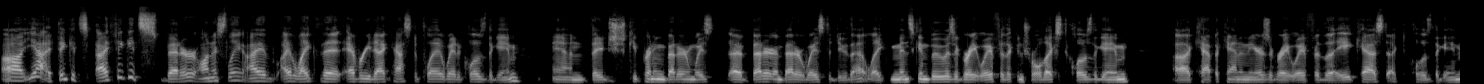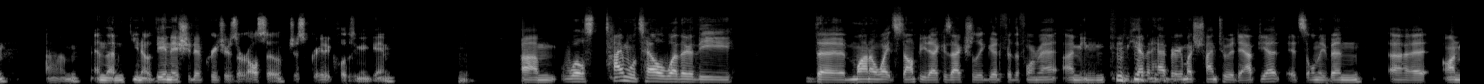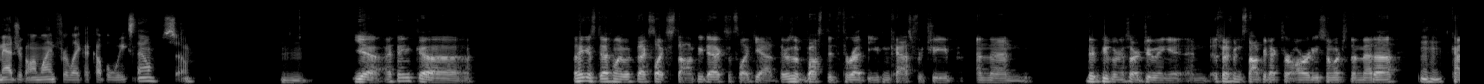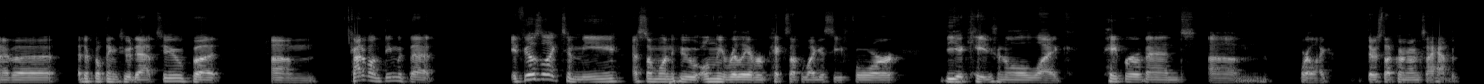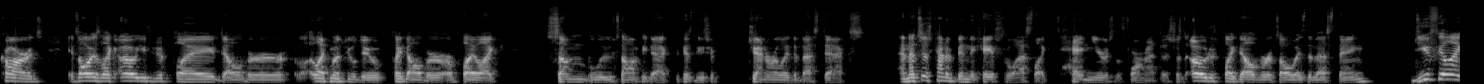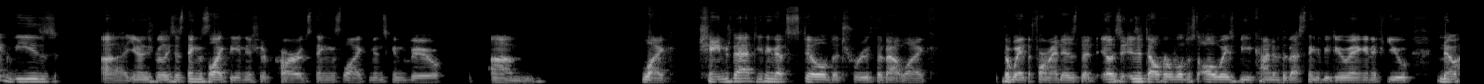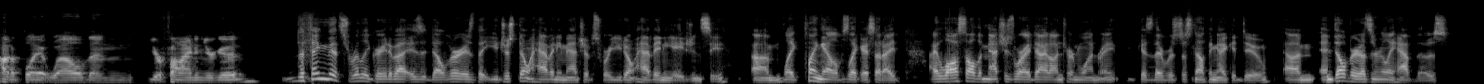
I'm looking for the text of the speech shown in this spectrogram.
Uh, yeah, I think it's I think it's better. Honestly, I I like that every deck has to play a way to close the game, and they just keep printing better and ways uh, better and better ways to do that. Like Minsc and Boo is a great way for the control decks to close the game. Uh, Kappa Cannoneer is a great way for the 8cast deck to close the game. Um, and then you know the initiative creatures are also just great at closing a game. Hmm. Um, well, time will tell whether the the mono white stompy deck is actually good for the format. I mean, we haven't had very much time to adapt yet. It's only been uh, on Magic Online for like a couple weeks now. So Yeah, I think uh I think it's definitely with decks like Stompy decks, it's like, yeah, there's a busted threat that you can cast for cheap, and then the people are gonna start doing it. And especially when Stompy decks are already so much the meta, Mhm. it's kind of a, a difficult thing to adapt to. But um kind of on theme with that, it feels like to me, as someone who only really ever picks up Legacy for the occasional like paper event, um, where like there's stuff going on because I have the cards. It's always like, oh, you should just play Delver, like most people do, play Delver or play like some blue Stompy deck because these are generally the best decks. And that's just kind of been the case for the last like 10 years of the format. That's just, oh, just play Delver, it's always the best thing. Do you feel like these uh, you know, these releases, things like the initiative cards, things like Minsc and Boo, um, like change that? Do you think that's still the truth about like the way the format is that is, is it Delver will just always be kind of the best thing to be doing, and if you know how to play it well, then you're fine and you're good. The thing that's really great about Izzet Delver is that you just don't have any matchups where you don't have any agency. Um, like playing elves, like I said, I I lost all the matches where I died on turn one, right? Because there was just nothing I could do. Um, and Delver doesn't really have those.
